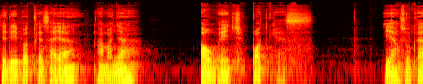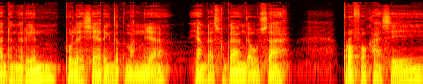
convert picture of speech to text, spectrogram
Jadi podcast saya namanya OH Podcast yang suka dengerin boleh sharing ke temannya yang nggak suka nggak usah provokasi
